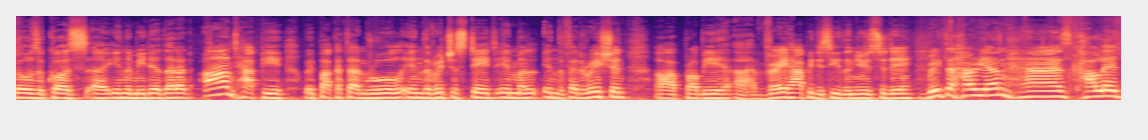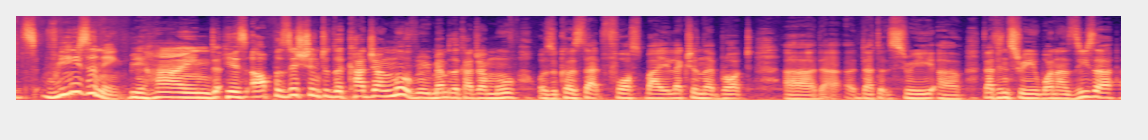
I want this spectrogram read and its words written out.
Those, of course, uh, in the media that aren't happy with Pakatan rule in the richest state in, in the Federation are probably uh, very happy to see the news today. Berita Harian has Khalid's reasoning behind his opposition to the Kajang move. Remember, the Kajang move was because that forced by election that brought uh, Datuk Sri, uh, Datin Sri Wan Azizah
